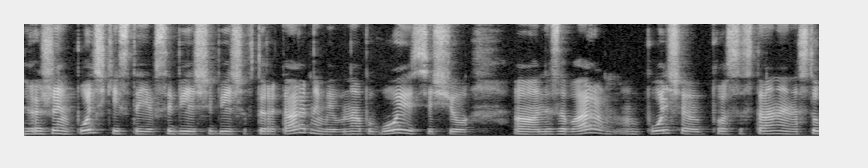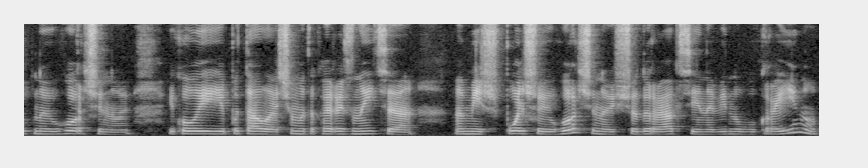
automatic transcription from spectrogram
режим польський стає все більш і більш авторитарним, і вона побоюється, що незабаром Польща просто стане наступною Угорщиною. І коли її питали, чому така різниця між Польщею і Угорщиною щодо реакції на війну в Україну,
